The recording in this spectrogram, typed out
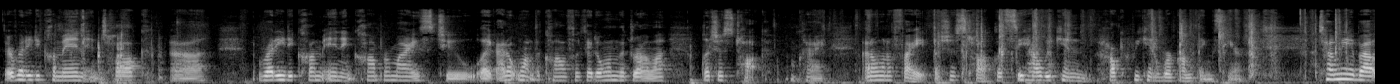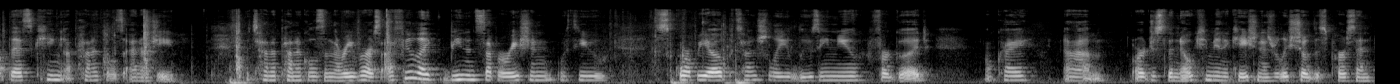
They're ready to come in and talk. Uh, ready to come in and compromise to, like, I don't want the conflict. I don't want the drama. Let's just talk, okay? I don't want to fight. Let's just talk. Let's see how we can, how we can work on things here. Tell me about this King of Pentacles energy. The Ten of Pentacles in the reverse. I feel like being in separation with you Scorpio potentially losing you for good, okay? Um, or just the no communication has really showed this person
